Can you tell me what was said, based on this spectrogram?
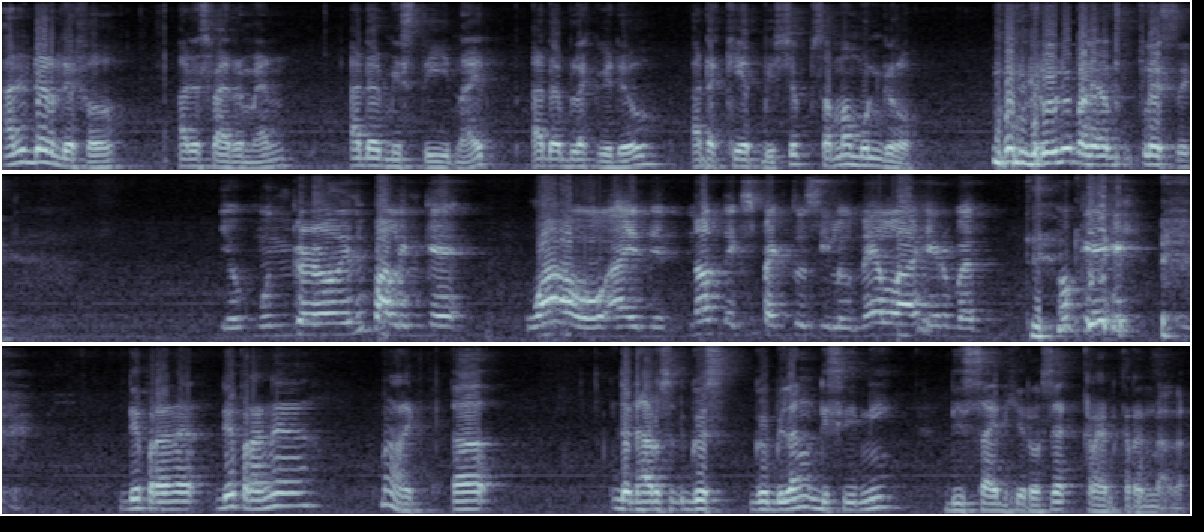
Ada Daredevil, ada Spider-Man, ada Misty Knight, ada Black Widow, ada Kate Bishop sama Moon Girl. Moon Girl ini paling out of place sih. Ya, Moon Girl ini paling kayak wow, I did not expect to see Lunella here, but okay. Dia perannya dia perannya menarik. Eh, dan harus gue gue bilang di sini desain heroesnya keren-keren banget.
